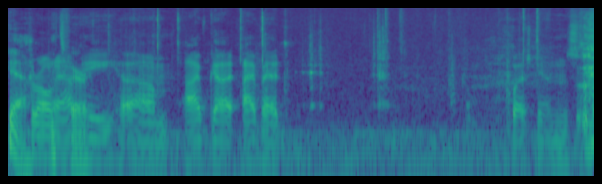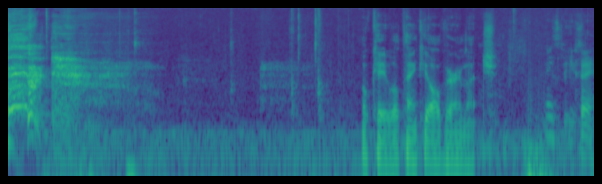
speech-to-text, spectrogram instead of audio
Yeah, thrown at fair. me. Um, I've got, I've had questions. Okay, well, thank you all very much. Thank you. Okay,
